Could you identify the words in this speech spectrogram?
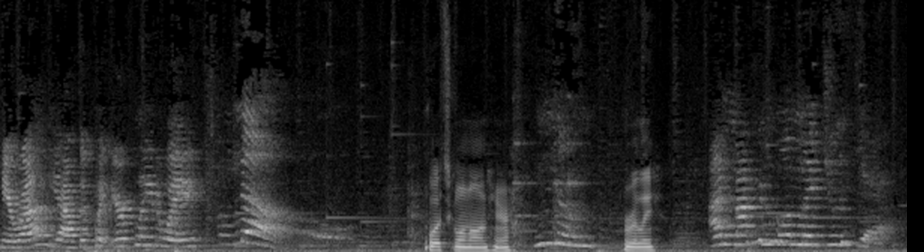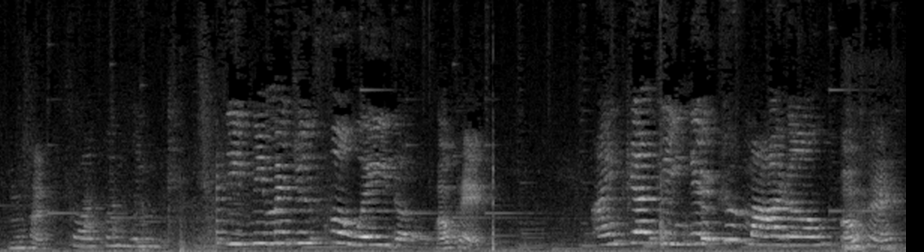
Keira, you have to put your plate away. No. What's going on here? No. Really? I'm not going to put my juice yet. Okay. So I'm going to keep my juice for later. Okay. I'm getting the tomato. Okay.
